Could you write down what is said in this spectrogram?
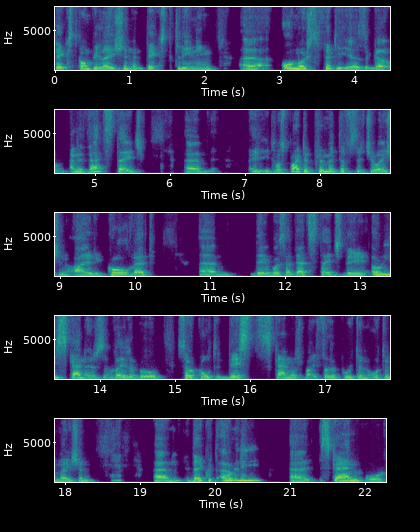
text compilation and text cleaning uh, almost 30 years ago. And at that stage, um, it, was quite a primitive situation. I recall that um, there was at that stage the only scanners available, so-called DEST scanners by Philip Houghton Automation. Um, they could only uh, scan or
